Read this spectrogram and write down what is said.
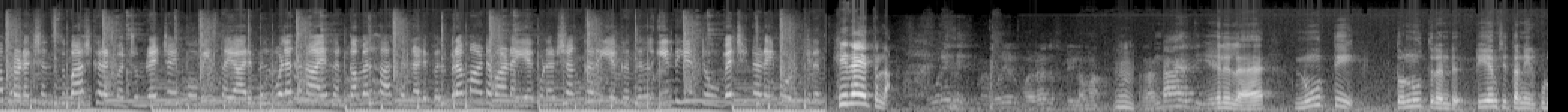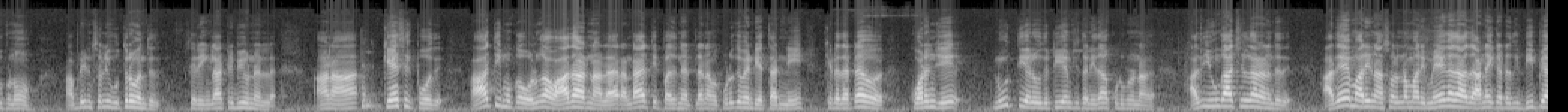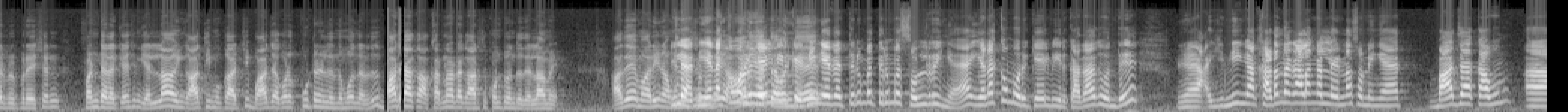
Trisha production Subaskaran மற்றும் red Jain movies தயாரிப்பில் உலகநாயகன் கமல்ஹாசன் நடிப்பில் பிரம்மாண்டமான இயக்குனர் சங்கர் இயக்கத்தில் இந்தியன் டூ வெற்றி நடை போடுகிறது ஹிதயத்துல்லா ரெண்டாயிரத்தி ஏழுல நூற்றி தொண்ணூற்றி ரெண்டு டிஎம்சி தண்ணீர் கொடுக்கணும் அப்படின்னு சொல்லி உத்தரவு வந்தது. சரிங்களா? ட்ரிபியூனலில் ஆனால் கேஸுக்கு போகுது. அதிமுக ஒழுங்காக வாதாடினால ரெண்டாயிரத்தி பதினெட்டில் நம்ம கொடுக்க வேண்டிய தண்ணி கிட்டத்தட்ட குறைஞ்சி நூற்றி எழுபது டிஎம்சி தண்ணி தான் கொடுக்கணுன்னாங்க அது இவங்க ஆட்சியில் தான் நடந்தது. அதே மாதிரி நான் சொன்ன மாதிரி மேகதாது அணை கட்டுறதுக்கு டிபிஆர் ப்ரிப்பரேஷன் ஃபண்ட் அலோகேஷன் எல்லாம் இங்கே அதிமுக ஆட்சி பாஜக கூட்டணியில் இருந்தபோது நடந்தது. பாஜக கர்நாடகா அரசு கொண்டு வந்தது எல்லாமே. அதே மாதிரி நான் இல்ல எனக்கு ஒரு கேள்வி இருக்கு. நீங்க இதை திரும்ப திரும்ப சொல்றீங்க. எனக்கும் ஒரு கேள்வி இருக்கு. அதாவது வந்து நீங்க கடந்த காலங்கள்ல என்ன சொன்னீங்க? பாஜகவும்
